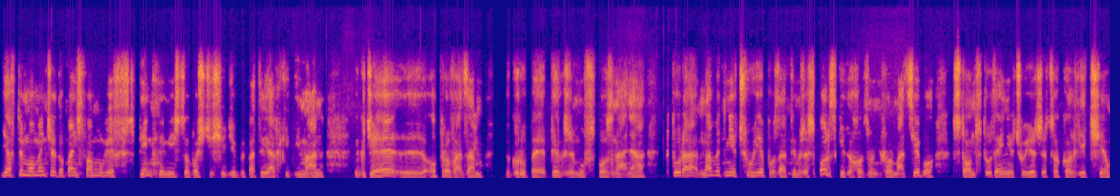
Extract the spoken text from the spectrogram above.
Ja w tym momencie do Państwa mówię w pięknej miejscowości siedziby patriarchy Diman, gdzie oprowadzam grupę pielgrzymów z Poznania, która nawet nie czuje, poza tym, że z Polski dochodzą informacje, bo stąd tutaj nie czuje, że cokolwiek się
